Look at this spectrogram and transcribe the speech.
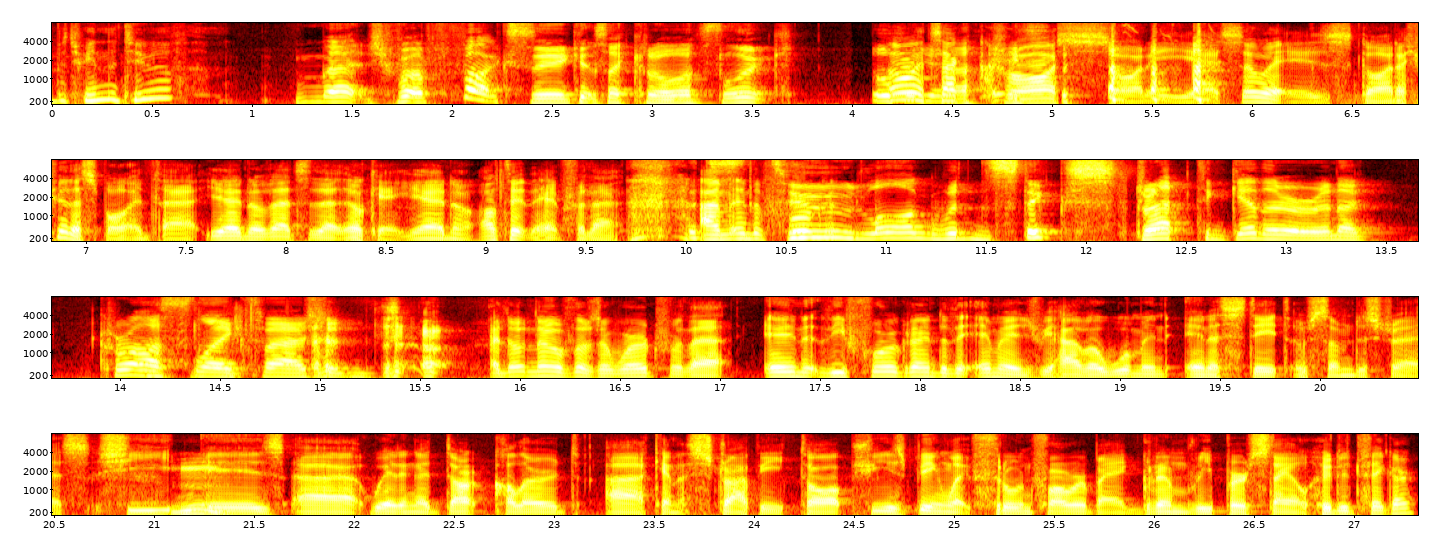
between the two of them. Mitch, for fuck's sake, it's a cross. Look. Oh, it's a eyes. cross. Sorry, yeah, so it is. God, I should have spotted that. Yeah, no, that's that. Okay, yeah, no, I'll take the hit for that. Um, in the Two long wooden sticks strapped together in a cross-like fashion. I don't know if there's a word for that. In the foreground of the image, we have a woman in a state of some distress. She is uh, wearing a dark coloured, uh, kind of strappy top. She is being like thrown forward by a Grim Reaper style hooded figure.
